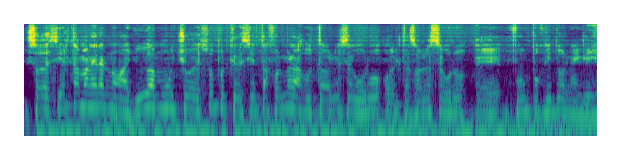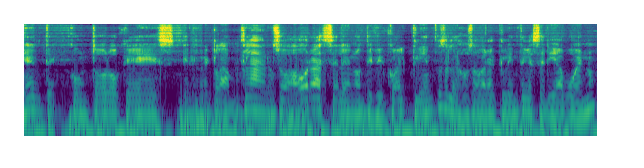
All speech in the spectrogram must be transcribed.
Eso de cierta manera nos ayuda mucho eso porque de cierta forma el ajustador de seguro o el tasador de seguro eh, fue un poquito negligente con todo lo que es el reclamo. Claro. So, ahora se le notificó al cliente, se le dejó saber al cliente que sería bueno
